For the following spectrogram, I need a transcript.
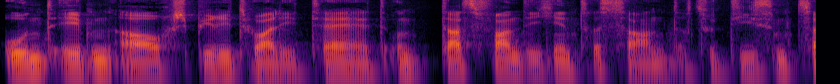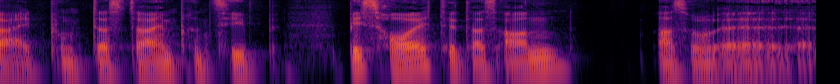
und eben auch Spiritualität. Und das fand ich interessant zu diesem Zeitpunkt, dass da im Prinzip bis heute das an, also äh,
